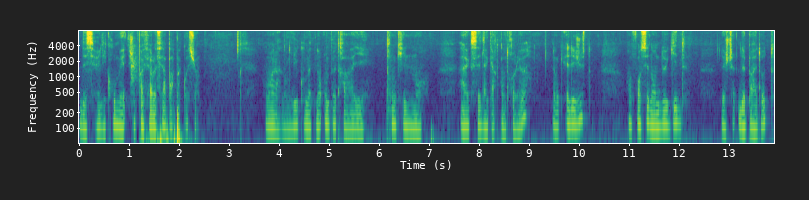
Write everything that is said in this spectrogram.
desserrer l'écrou, mais je préfère le faire par précaution. Voilà, donc du coup maintenant on peut travailler tranquillement à l'accès de la carte contrôleur. Donc elle est juste enfoncée dans deux guides de, part et d'autre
